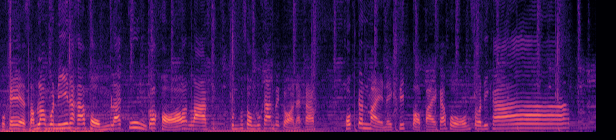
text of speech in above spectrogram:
โอเคสำหรับวันนี้นะครับผมและกุ้งก็ขอลาคุณผู้ชมทุกท่านไปก่อนนะครับ พบกันใหม่ในคลิปต่อไปครับผม สวัสดีครับ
